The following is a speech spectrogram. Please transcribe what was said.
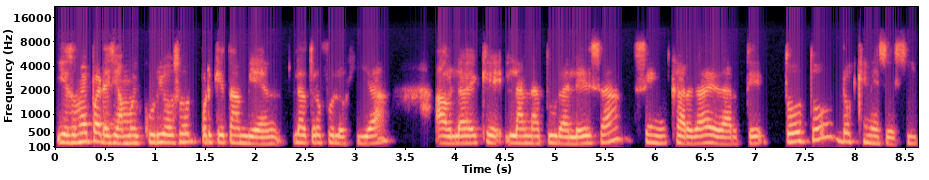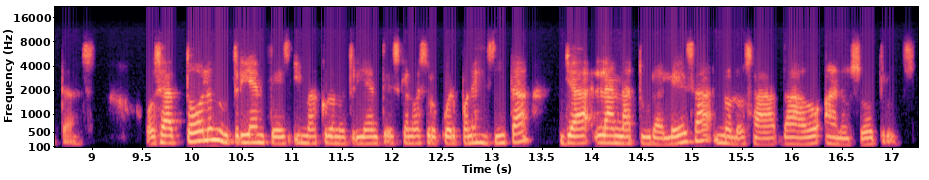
Y eso me parecía muy curioso porque también la trofología habla de que la naturaleza se encarga de darte todo lo que necesitas. O sea, todos los nutrientes y macronutrientes que nuestro cuerpo necesita, ya la naturaleza nos los ha dado a nosotros.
